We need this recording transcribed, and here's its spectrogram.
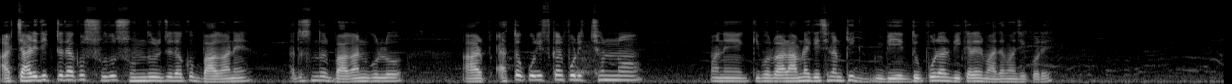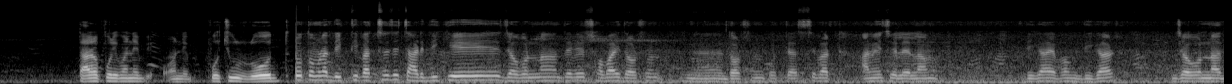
আর চারিদিকটা দেখো শুধু সৌন্দর্য দেখো বাগানে। এত সুন্দর বাগানগুলো আর এত পরিষ্কার পরিচ্ছন্ন মানে কি বলব, আর আমরা গেছিলাম ঠিক দুপুর আর বিকালের মাঝামাঝি করে। তারও পরিমাণে অনেক প্রচুর রোদ। তো তোমরা দেখতে পাচ্ছ যে চারিদিকে জগন্নাথ দেবের সবাই দর্শন দর্শন করতে আসছে বাট আমি চলে এলাম দীঘা এবং দীঘার জগন্নাথ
